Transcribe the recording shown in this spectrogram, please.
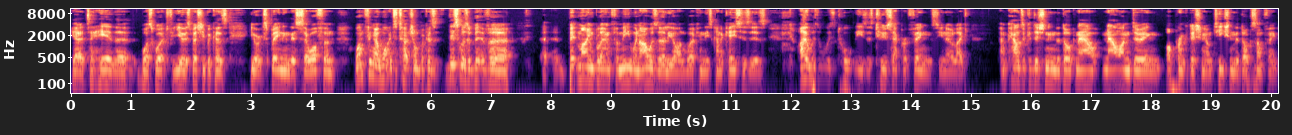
yeah, to hear the what's worked for you, especially because you're explaining this so often. One thing I wanted to touch on because this was a bit of a, a bit mind blowing for me when I was early on working these kind of cases is I was always taught these as two separate things, you know, like I'm counter conditioning the dog now. Now I'm doing operant conditioning. I'm teaching the dog something.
